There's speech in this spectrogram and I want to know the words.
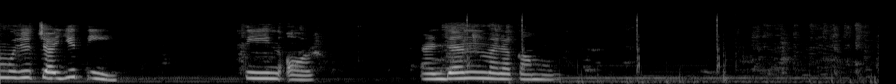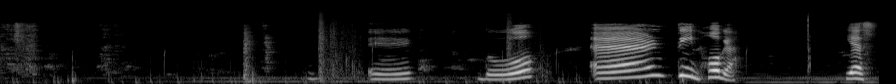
मुझे चाहिए तीन। तीन और। एंड देन मेरा काम होगा एक, दो एंड तीन। हो गया। यस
